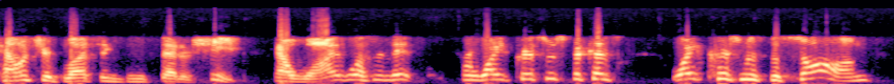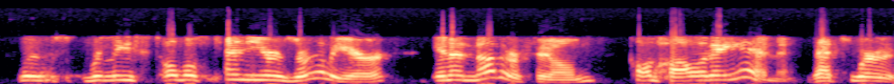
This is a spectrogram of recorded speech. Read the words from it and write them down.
Count Your Blessings Instead of Sheep. Now, why wasn't it for White Christmas? Because White Christmas, the song, was released almost 10 years earlier in another film called Holiday Inn. That's where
